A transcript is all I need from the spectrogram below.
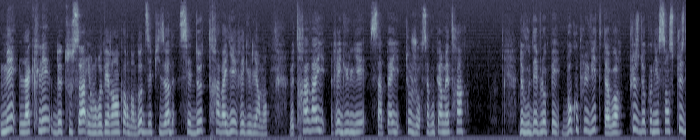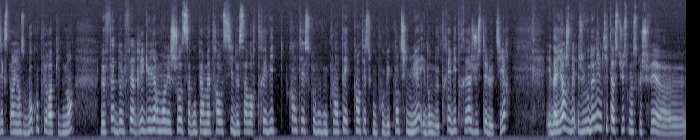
Mais la clé de tout ça, et on le reverra encore dans d'autres épisodes, c'est de travailler régulièrement. Le travail régulier, ça paye toujours. Ça vous permettra de vous développer beaucoup plus vite, d'avoir plus de connaissances, plus d'expérience beaucoup plus rapidement. Le fait de le faire régulièrement les choses, ça vous permettra aussi de savoir très vite quand est-ce que vous vous plantez, quand est-ce que vous pouvez continuer et donc de très vite réajuster le tir. Et d'ailleurs, je vais, vous donner une petite astuce, moi, ce que je fais euh,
